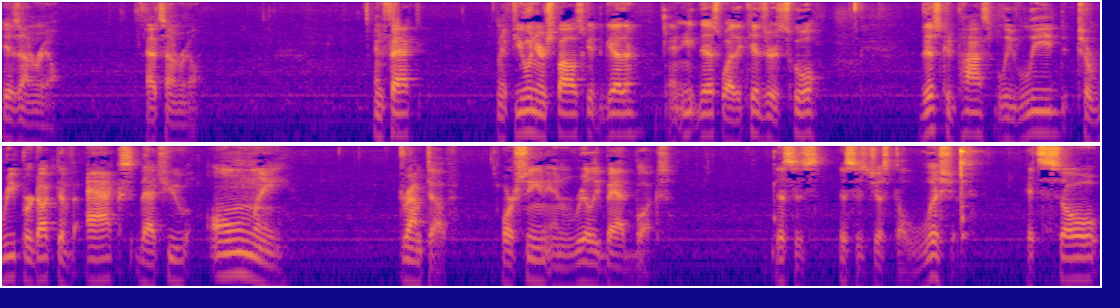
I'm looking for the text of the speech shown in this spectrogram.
is unreal. That's unreal. In fact, if you and your spouse get together and eat this while the kids are at school, this could possibly lead to reproductive acts that you've only dreamt of or seen in really bad books. This is this is just delicious. It's so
